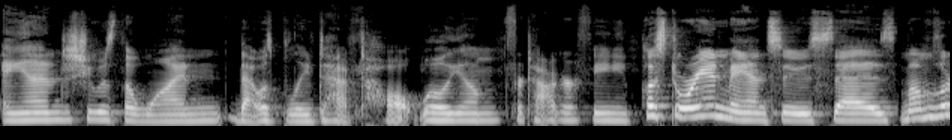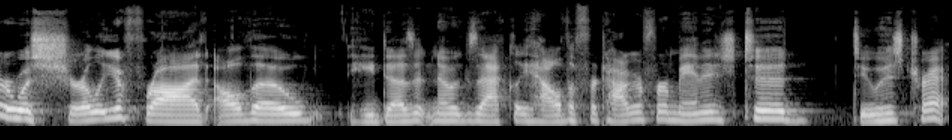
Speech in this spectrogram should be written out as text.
and she was the one that was believed to have taught William photography. Historian Manseau says Mumler was surely a fraud, although he doesn't know exactly how the photographer managed to do his trick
